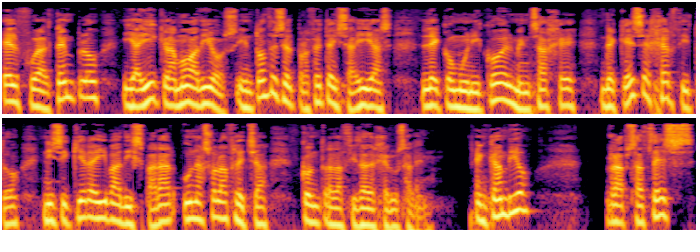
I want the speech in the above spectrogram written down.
él fue al templo y allí clamó a Dios, y entonces el profeta Isaías le comunicó el mensaje de que ese ejército ni siquiera iba a disparar una sola flecha contra la ciudad de Jerusalén. En cambio, Rapsacés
